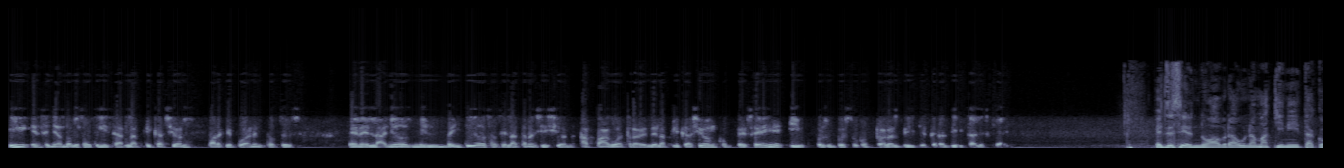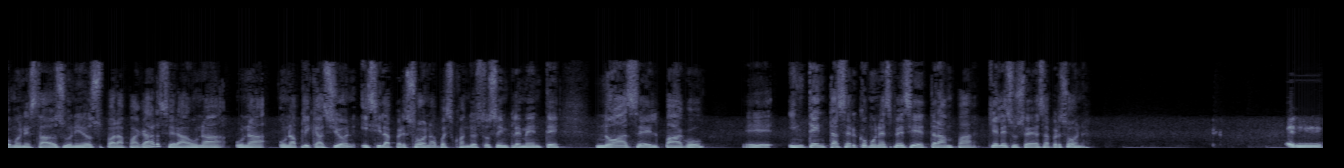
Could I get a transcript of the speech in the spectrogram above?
y enseñándoles a utilizar la aplicación para que puedan entonces en el año 2022 hacer la transición a pago a través de la aplicación con PC y por supuesto con todas las billeteras digitales que hay. Es decir, no habrá una maquinita como en Estados Unidos para pagar, será una, una, una aplicación y si la persona, pues cuando esto se implemente, no hace el pago, eh, intenta hacer como una especie de trampa, ¿qué le sucede a esa persona? En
